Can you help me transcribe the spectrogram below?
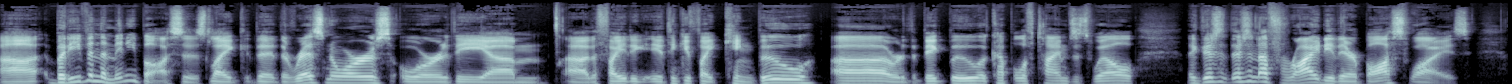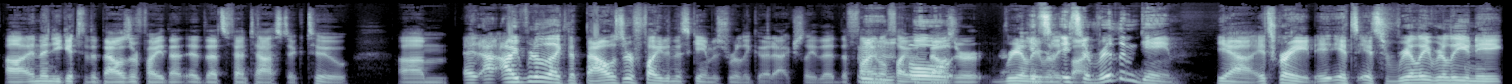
Uh, but even the mini bosses, like the the Reznors or the um, uh, the fight, I think you fight King Boo uh, or the Big Boo a couple of times as well. Like there's there's enough variety there boss wise, uh, and then you get to the Bowser fight. That, that's fantastic too. Um, and I, I, really like the Bowser fight in this game is really good. Actually, the the final mm-hmm. fight with oh, Bowser really it's, really. It's fun. a rhythm game. Yeah, it's great. It, it's it's really really unique.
